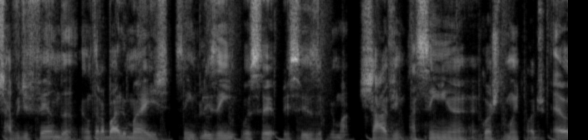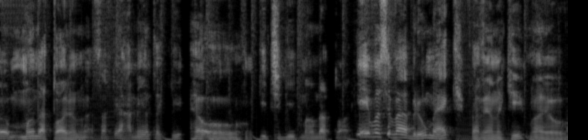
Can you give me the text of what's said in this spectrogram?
chave de fenda. É um trabalho mais simplesinho. Você precisa de uma chave assim, é, gosto muito, pode. É mandatório, né? essa ferramenta aqui é o Kit Geek mandatório. E aí você vai abrir o Mac, tá vendo aqui? Eu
